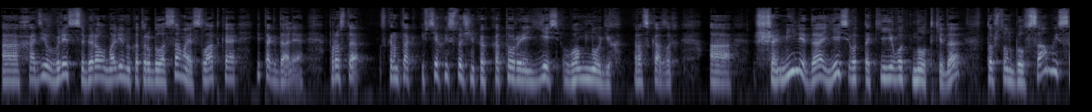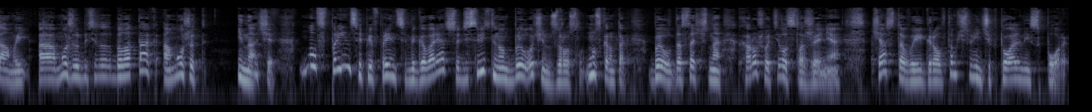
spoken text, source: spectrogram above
ходил в лес, собирал малину, которая была самая сладкая и так далее. Просто, скажем так, и в тех источниках, которые есть во многих рассказах о Шамиле, да, есть вот такие вот нотки, да, то, что он был самый-самый, а может быть это было так, а может иначе. Но в принципе, в принципе говорят, что действительно он был очень взрослым, ну, скажем так, был достаточно хорошего телосложения, часто выиграл, в том числе интеллектуальные споры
